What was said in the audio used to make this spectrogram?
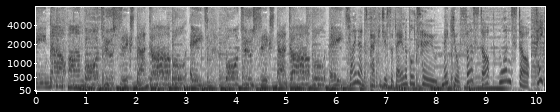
Burnley now on 426 988, 426 988. Finance packages available too. Make your first stop one stop. Take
